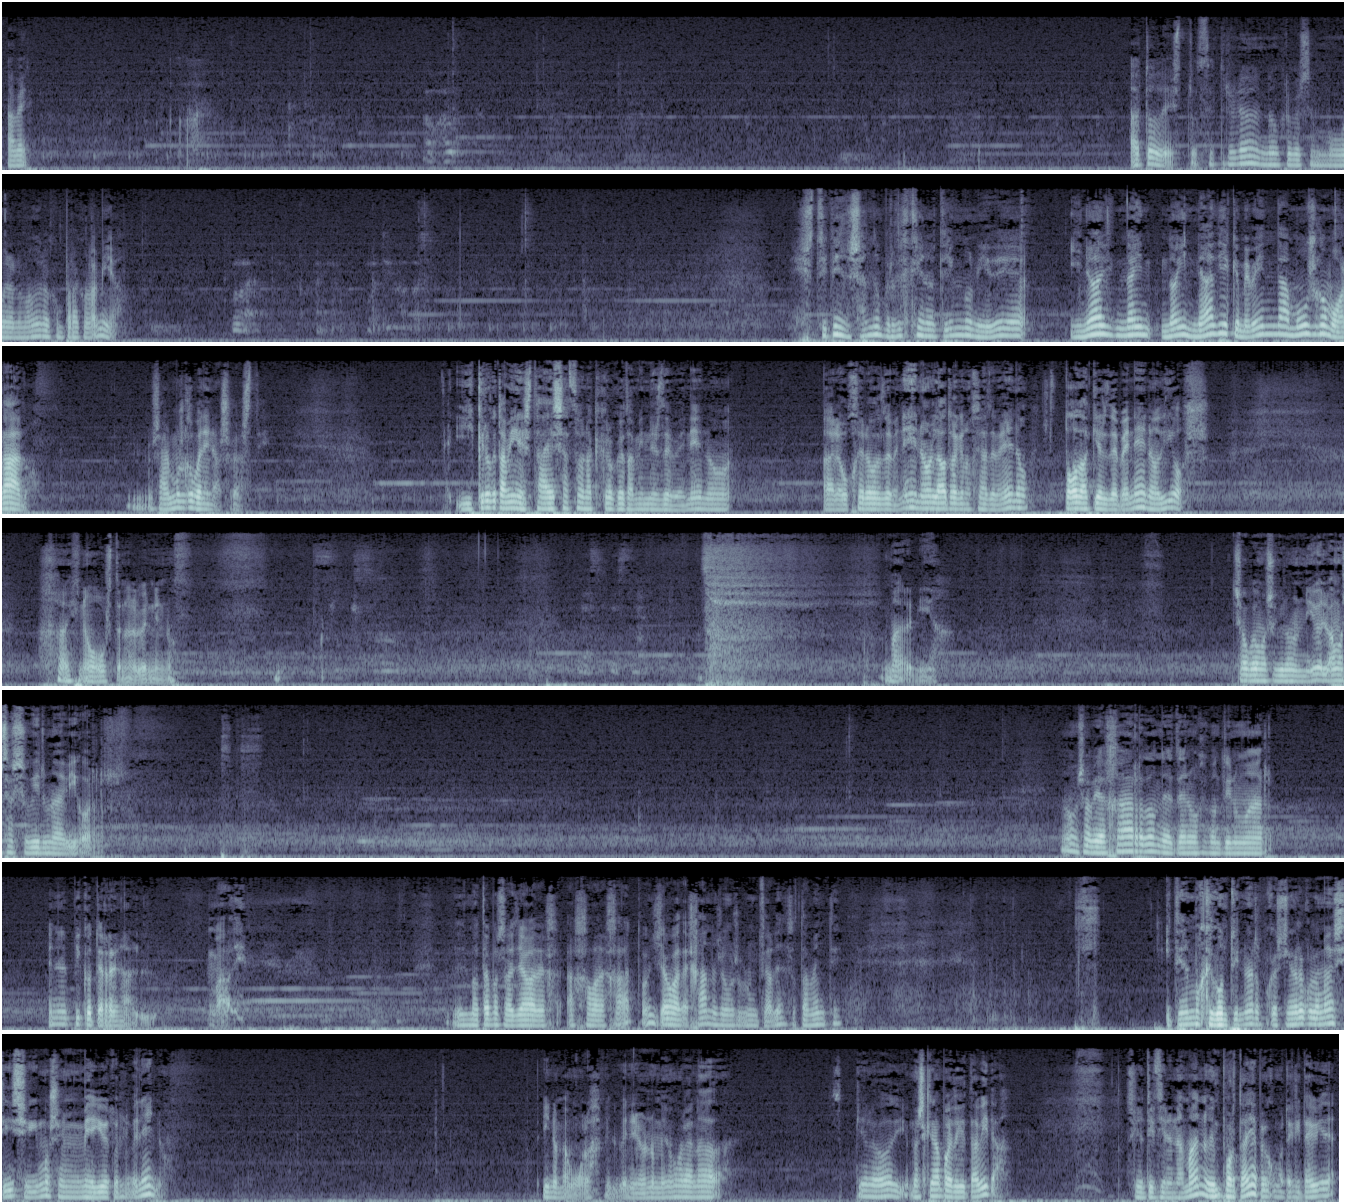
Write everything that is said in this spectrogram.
A ver. A todo esto, Cetrero no creo que sea muy buena armadura comparada con la mía. Estoy pensando porque es que no tengo ni idea. Y no hay, no hay, no hay nadie que me venda musgo morado. O sea, el musgo venenoso este. Y creo que también está esa zona que creo que también es de veneno. El agujero es de veneno, la otra que no sea de veneno. Todo aquí es de veneno, Dios. Ay, no me gusta el veneno. Madre mía. Solo podemos subir un nivel, vamos a subir uno de vigor. Vamos a viajar donde tenemos que continuar en el pico terrenal. Vale. Matamos a Java de, a Java de Hat, o Java de Hat, no sé cómo se pronuncia exactamente. Y tenemos que continuar, porque si no recuerdo mal, sí, seguimos en medio del veneno. Y no me mola, el veneno no me mola nada. Es que lo odio. Más que nada porque te quita vida. Si no te hicieran nada más, no me importaría, pero como te quita vida.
